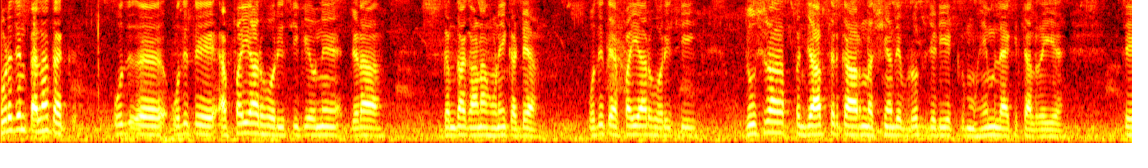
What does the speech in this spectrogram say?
ਥੋੜੇ ਦਿਨ ਪਹਿਲਾਂ ਤੱਕ ਉਹਦੇ ਤੇ ਐਫ ਆਈ ਆਰ ਹੋ ਰਹੀ ਸੀ ਕਿ ਉਹਨੇ ਜਿਹੜਾ ਗੰਦਾ ਗਾਣਾ ਹੁਣੇ ਕੱਢਿਆ, ਉਹਦੇ ਤੇ ਐਫ ਆਈ ਆਰ ਹੋ ਰਹੀ ਸੀ। ਦੂਸਰਾ, ਪੰਜਾਬ ਸਰਕਾਰ ਨਸ਼ਿਆਂ ਦੇ ਵਿਰੁੱਧ ਜਿਹੜੀ ਇੱਕ ਮੁਹਿੰਮ ਲੈ ਕੇ ਚੱਲ ਰਹੀ ਹੈ ਤੇ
